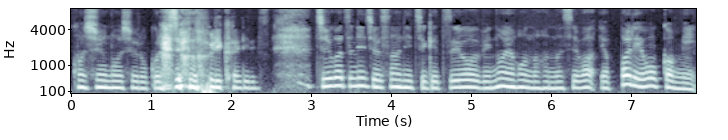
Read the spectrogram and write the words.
今週の収録ラジオの振り返りです。10月23日月曜日の絵本の話はやっぱり狼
